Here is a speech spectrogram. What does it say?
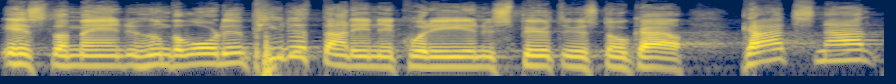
is the man to whom the Lord imputeth not iniquity, and whose spirit there is no guile. God's not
